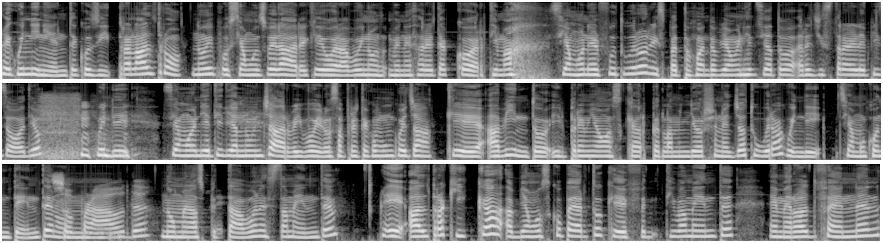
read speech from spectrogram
E quindi niente, così. Tra l'altro noi possiamo svelare che ora voi non ve ne sarete accorti, ma siamo nel futuro rispetto a quando abbiamo iniziato a registrare l'episodio. Quindi siamo lieti di annunciarvi, voi lo saprete comunque già, che ha vinto il premio Oscar per la miglior sceneggiatura, quindi siamo contente. So non- proud. Non me l'aspettavo onestamente. E altra chicca, abbiamo scoperto che effettivamente Emerald Fennel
